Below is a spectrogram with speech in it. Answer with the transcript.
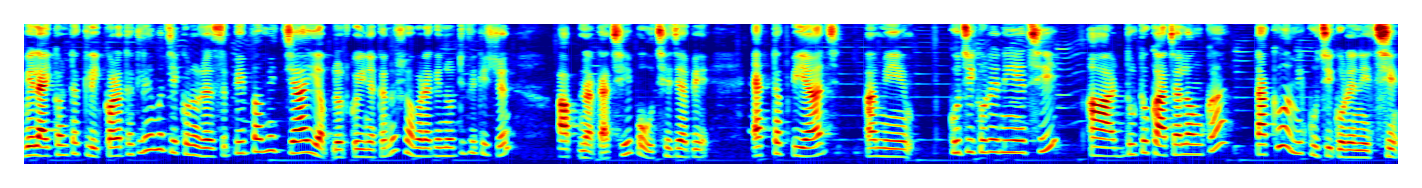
বেল আইকনটা ক্লিক করা থাকলে আমার যে কোনো রেসিপি বা আমি যাই আপলোড করি না কেন, সবার আগে নোটিফিকেশন আপনার কাছেই পৌঁছে যাবে। একটা পেঁয়াজ আমি কুচি করে নিয়েছি আর দুটো কাঁচা লঙ্কা তাকেও আমি কুচি করে নিচ্ছি।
